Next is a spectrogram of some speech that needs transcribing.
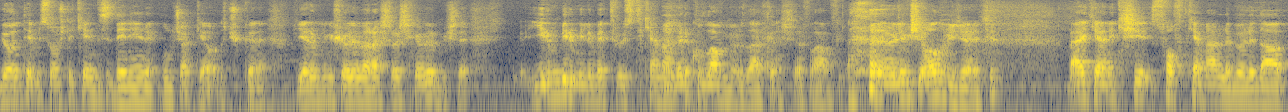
yöntemi sonuçta kendisi deneyerek bulacak ya orada. Çünkü hani yarın bir gün şöyle bir araştırma çıkabilir mi işte 21 milimetre üstü kemerleri kullanmıyoruz arkadaşlar falan filan. Öyle bir şey olmayacağı için. Belki hani kişi soft kemerle böyle daha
